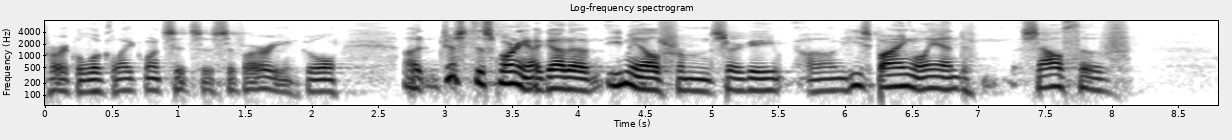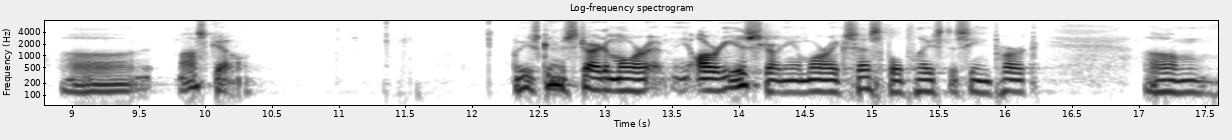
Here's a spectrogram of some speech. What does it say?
Park will look like once it's a safari goal. Uh, just this morning, I got an email from Sergey. Uh, he's buying land south of uh, Moscow. He's going to start a more, already is starting a more accessible Pleistocene park. Um,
